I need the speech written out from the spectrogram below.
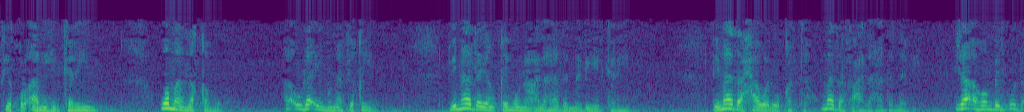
في قرآنه الكريم وما نقموا هؤلاء المنافقين لماذا ينقمون على هذا النبي الكريم؟ لماذا حاولوا قتله؟ ماذا فعل هذا النبي؟ جاءهم بالهدى.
